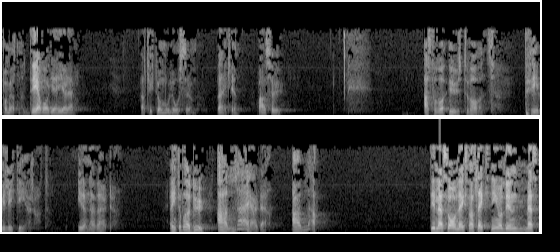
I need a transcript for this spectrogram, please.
på mötena. Det var grejer det jag tyckte om Olle Åström verkligen och hans fru. Att få vara utvald privilegierad i den här världen. Ja, inte bara du alla är det. Alla. Din mest avlägsna släkting och din mest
